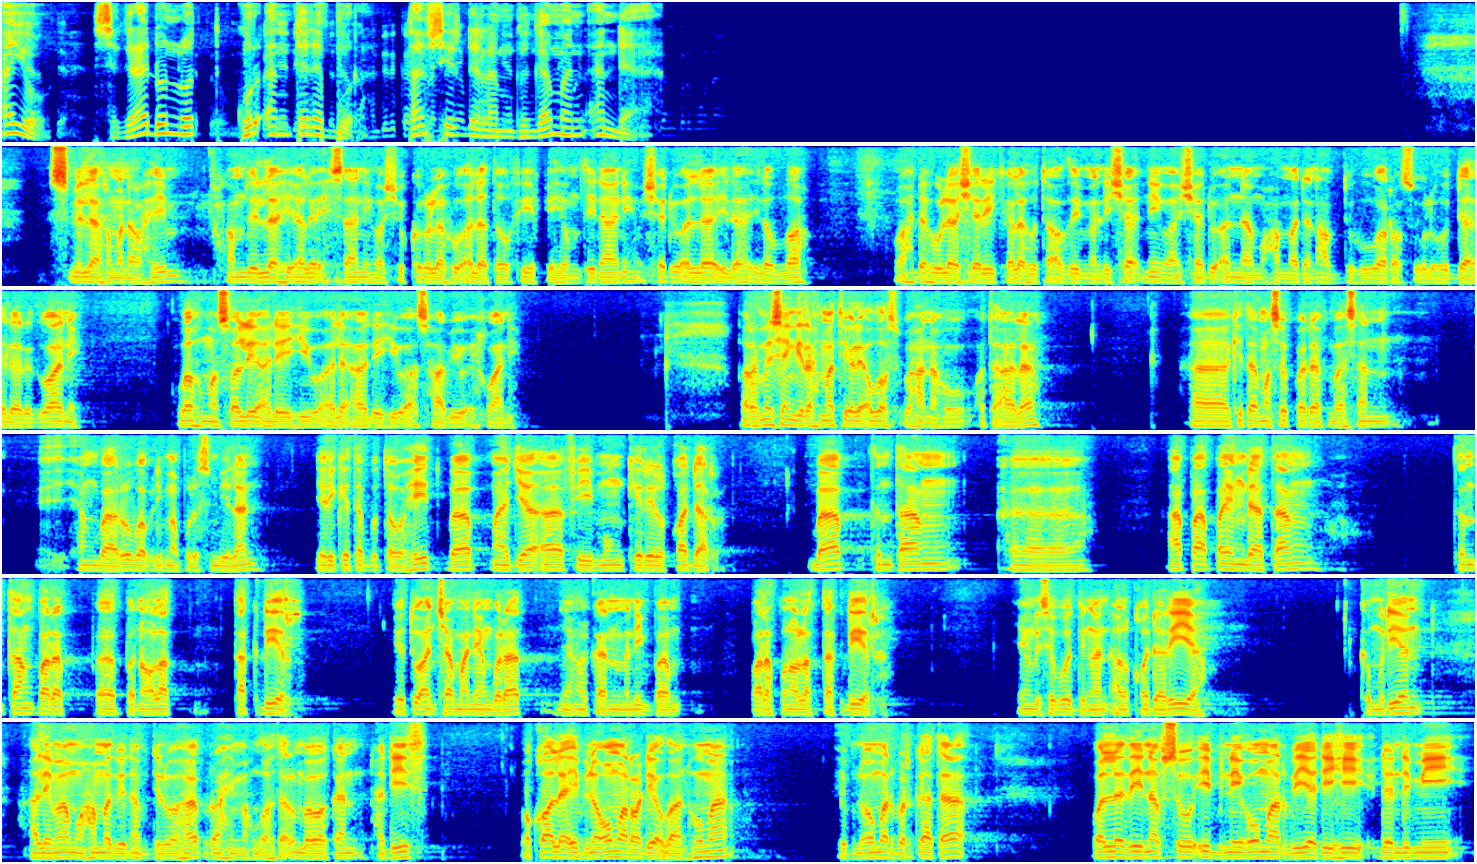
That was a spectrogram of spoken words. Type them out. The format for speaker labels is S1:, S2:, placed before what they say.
S1: Ayo, segera download Quran Tadabbur, tafsir dalam genggaman Anda.
S2: Bismillahirrahmanirrahim. Alhamdulillahi ala ihsanih wa syukru lahu ala taufiqihi wa amtinanih. Wa syahadu an la ilaha illallah wahdahu la syarika lahu ta'ziman li sya'ni wa syahadu anna Muhammadan abduhu wa rasuluhu da'ila ridwani. Allahumma salli alaihi wa ala alihi wa ashabi wa ikhwani. Para pemirsa yang dirahmati oleh Allah Subhanahu wa taala, uh, kita masuk pada pembahasan yang baru bab 59 dari kitab tauhid bab majaa fi munkiril qadar. Bab tentang uh, apa-apa yang datang tentang para uh, penolak takdir yaitu ancaman yang berat yang akan menimpa para penolak takdir yang disebut dengan al-qadariyah. Kemudian Al-Imam Muhammad bin Abdul Wahab rahimahullah taala membawakan hadis. Wa qala Ibnu Umar radhiyallahu anhuma Ibnu Umar berkata walladzi nafsu Ibni Umar biyadihi. Dan demi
